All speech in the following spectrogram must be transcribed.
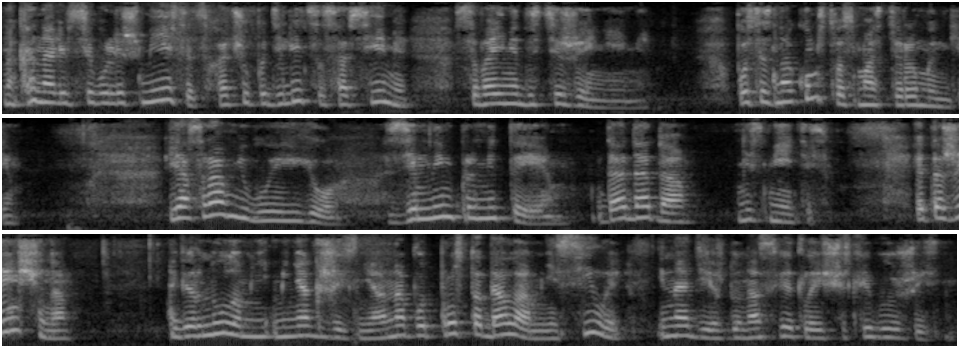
на канале всего лишь месяц, хочу поделиться со всеми своими достижениями. После знакомства с мастером Инги я сравниваю ее с земным Прометеем. Да-да-да, не смейтесь. Эта женщина вернула мне, меня к жизни. Она вот просто дала мне силы и надежду на светлую и счастливую жизнь.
